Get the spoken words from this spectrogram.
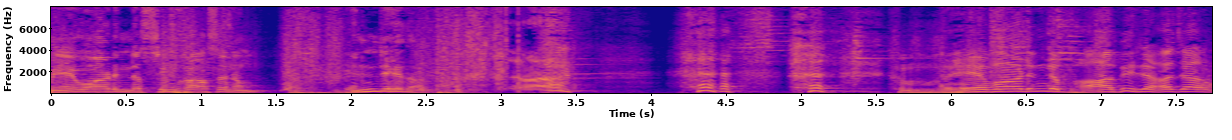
മേവാടിന്റെ സിംഹാസനം എന്റേതാണ്. മേവാടിന്റെ ഭാവി രാജാവ്.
